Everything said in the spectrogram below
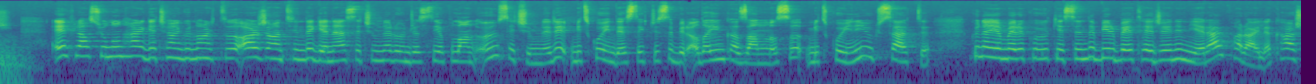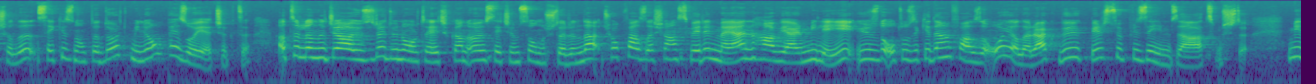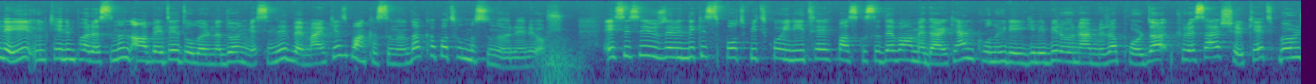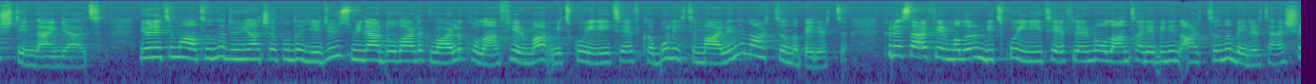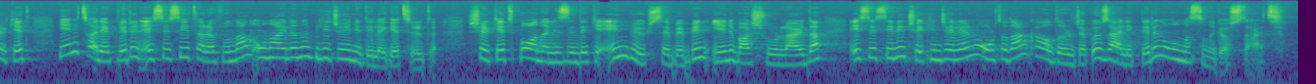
Enflasyonun her geçen gün arttığı Arjantin'de genel seçimler öncesi yapılan ön seçimleri Bitcoin destekçisi bir adayın kazanması Bitcoin'i yükseltti. Güney Amerika ülkesinde bir BTC'nin yerel parayla karşılığı 8.4 milyon pezoya çıktı. Hatırlanacağı üzere dün ortaya çıkan ön seçim sonuçlarında çok fazla şans verilmeyen Javier Milei %32'den fazla oy alarak büyük bir sürprize imza atmıştı. Milei ülkenin parasının ABD dolarına dönmesini ve Merkez Bankası'nın da kapatılmasını öneriyor. SEC üzerindeki spot Bitcoin ETF baskısı devam ederken konuyla ilgili bir önemli raporda küresel şirket Bernstein'den geldi. Yönetimi altında dünya çapında 700 milyar dolarlık varlık olan firma Bitcoin ETF kabul ihtimalinin arttığını belirtti. Küresel firmaların Bitcoin ETF'lerine olan talebinin arttığını belirten şirket, yeni taleplerin SEC tarafından onaylanabileceğini dile getirdi. Şirket bu analizindeki en büyük sebebin yeni başvurularda SEC'nin çekincelerini ortadan kaldıracak özelliklerin olmasını gösterdi.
